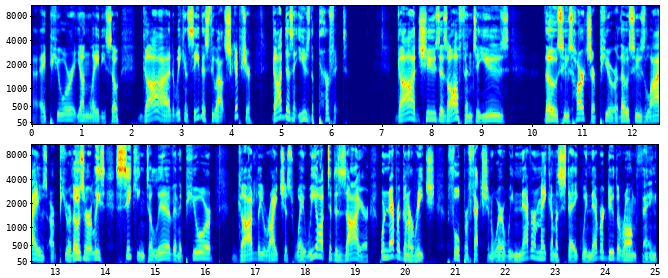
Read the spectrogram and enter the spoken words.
a pure young lady. So, God, we can see this throughout Scripture. God doesn't use the perfect. God chooses often to use those whose hearts are pure, those whose lives are pure, those who are at least seeking to live in a pure, godly, righteous way. We ought to desire, we're never going to reach full perfection where we never make a mistake, we never do the wrong thing.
